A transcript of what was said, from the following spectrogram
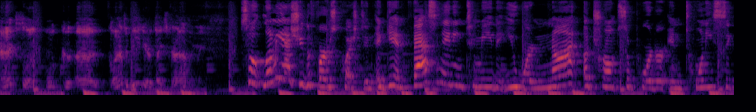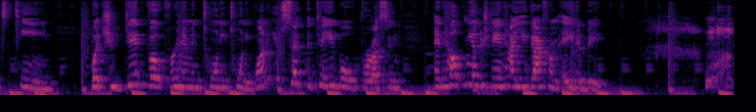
Excellent. Well, uh, glad to be here. Thanks for having me. So let me ask you the first question. Again, fascinating to me that you were not a Trump supporter in 2016, but you did vote for him in 2020. Why don't you set the table for us and, and help me understand how you got from A to B? Well, I'm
